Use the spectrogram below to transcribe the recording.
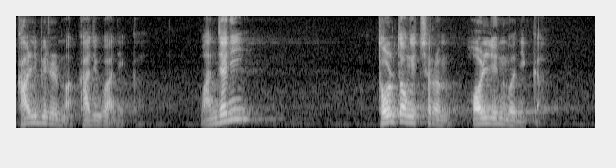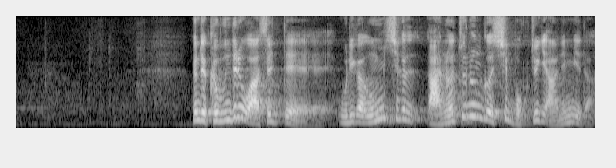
갈비를 막 가지고 가니까 완전히 돌덩이처럼 얼리는 거니까. 근데 그분들이 왔을 때 우리가 음식을 나눠주는 것이 목적이 아닙니다.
